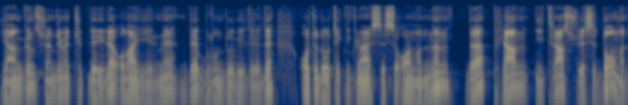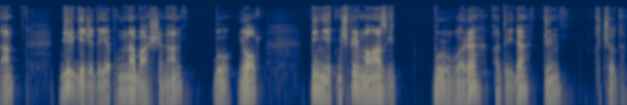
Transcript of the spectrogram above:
yangın söndürme tüpleriyle olay yerine de bulunduğu bildirildi. Orta Doğu Teknik Üniversitesi ormanının da plan itiraz süresi dolmadan bir gecede yapımına başlanan bu yol 1071 Malazgirt Bulvarı adıyla dün açıldı.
